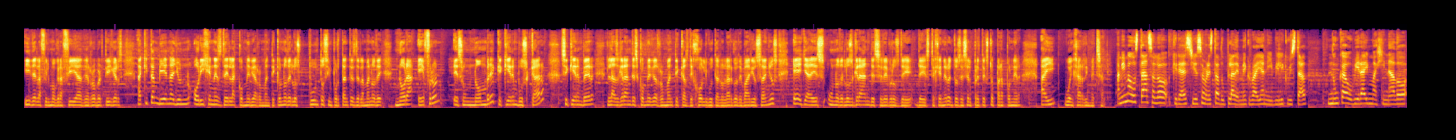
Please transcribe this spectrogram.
y de la filmografía de Robert Eggers, aquí también hay un orígenes de la comedia romántica. Uno de los puntos importantes de la mano de Nora Ephron es un nombre que quieren buscar si quieren ver las grandes comedias románticas de Hollywood a lo largo de varios años. Ella es uno de los grandes cerebros de, de este género, entonces es el pretexto para poner ahí When Harry Met Sally. A mí me gusta, solo quería decir sobre esta dupla de Meg Ryan y Billy Crystal. Nunca hubiera imaginado,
